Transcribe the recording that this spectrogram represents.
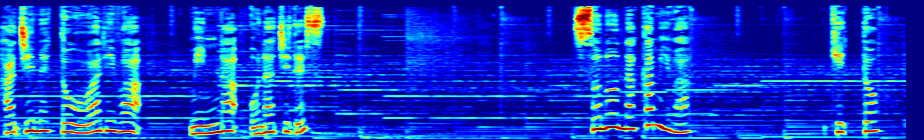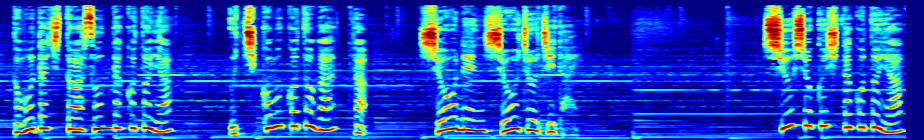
始めと終わりはみんな同じです。その中身はきっと友達と遊んだことや打ち込むことがあった少年少女時代。就職したことや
